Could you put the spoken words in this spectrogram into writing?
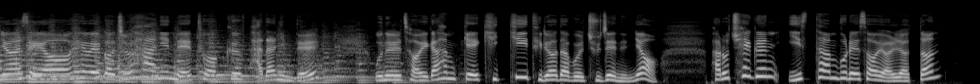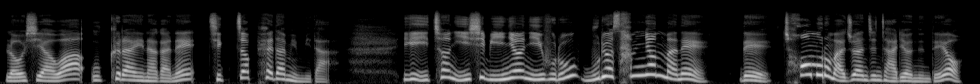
안녕하세요. 해외 거주 한인 네트워크 바다님들. 오늘 저희가 함께 깊이 들여다볼 주제는요. 바로 최근 이스탄불에서 열렸던 러시아와 우크라이나 간의 직접 회담입니다. 이게 2022년 이후로 무려 3년 만에 네, 처음으로 마주 앉은 자리였는데요.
